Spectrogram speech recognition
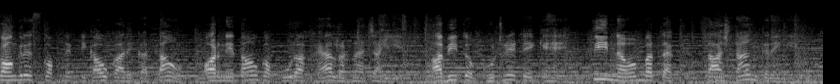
कांग्रेस को अपने टिकाऊ कार्यकर्ताओं और नेताओं का पूरा ख्याल रखना चाहिए। अभी तो घुटने टेके हैं। तीन नवंबर तक साष्टांग करेंगे।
